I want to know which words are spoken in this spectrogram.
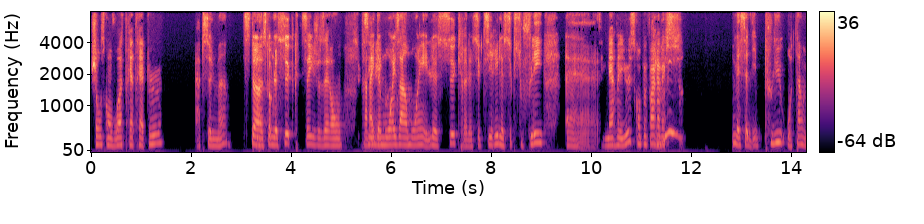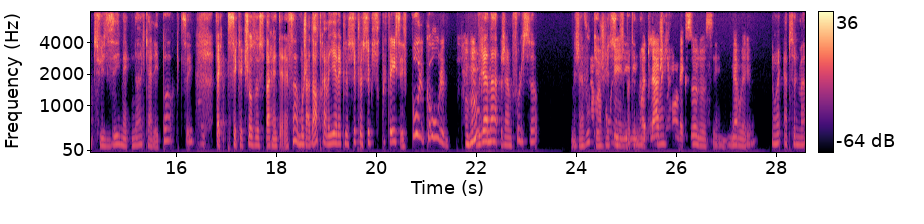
chose qu'on voit très, très peu. Absolument. C'est comme le sucre, tu sais, je veux dire, on travaille de moins en moins le sucre, le sucre tiré, le sucre soufflé. Euh, c'est merveilleux ce qu'on peut faire ben avec ça. Mais ce n'est plus autant utilisé maintenant qu'à l'époque, tu sais. Fait que c'est quelque chose de super intéressant. Moi, j'adore travailler avec le sucre, le sucre soufflé, c'est full cool. Mm-hmm. Vraiment, j'aime full ça. Mais j'avoue que je l'utilise pas tellement. Les modelages qu'ils font avec ça, là, c'est merveilleux. Oui, absolument.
